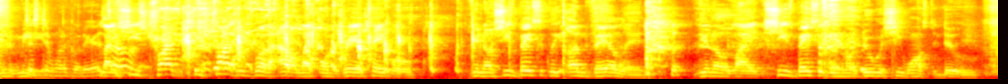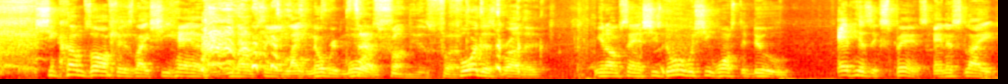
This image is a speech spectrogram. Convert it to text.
in the media. Just didn't wanna go there. Like she's trying tried she's tried this brother out like on a red table. You know, she's basically unveiling. You know, like she's basically gonna do what she wants to do. She comes off as like she has, you know what I'm saying, like no remorse That's funny as fuck. for this brother. You know what I'm saying? She's doing what she wants to do at his expense. And it's like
